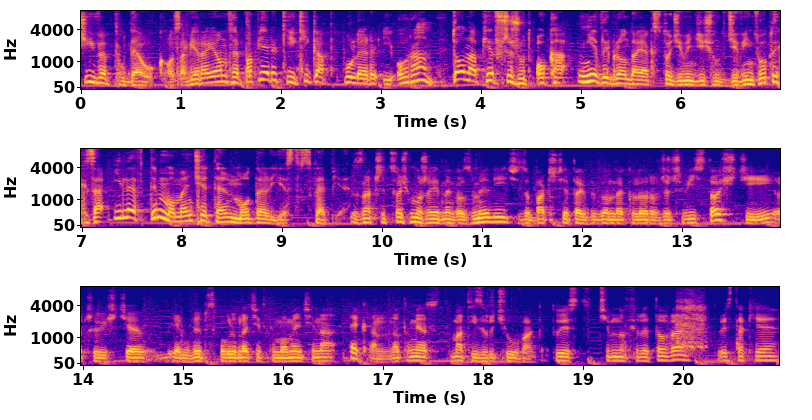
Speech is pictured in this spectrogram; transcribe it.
właściwe pudełko, zawierające papierki, kick-up puller i orany. To na pierwszy rzut oka nie wygląda jak 199 zł, za ile w tym momencie ten model jest w sklepie. Znaczy, coś może jednego zmylić. Zobaczcie, tak wygląda kolor w rzeczywistości. Oczywiście, jak wy spoglądacie w tym momencie na ekran. Natomiast Mati zwrócił uwagę. Tu jest ciemnofioletowe, tu jest takie.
